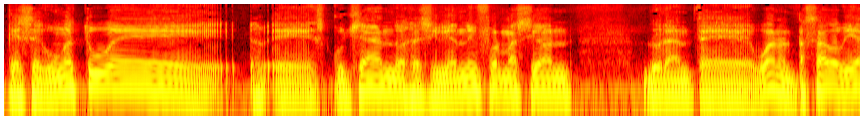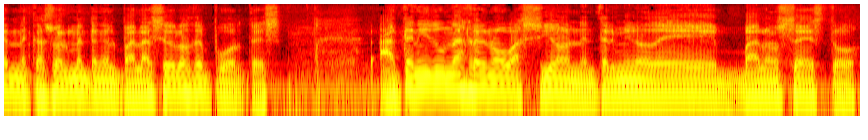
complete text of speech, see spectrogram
que según estuve eh, escuchando, recibiendo información durante, bueno, el pasado viernes casualmente en el Palacio de los Deportes, ha tenido una renovación en términos de baloncesto,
